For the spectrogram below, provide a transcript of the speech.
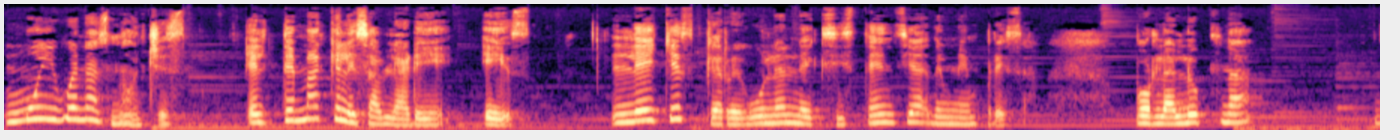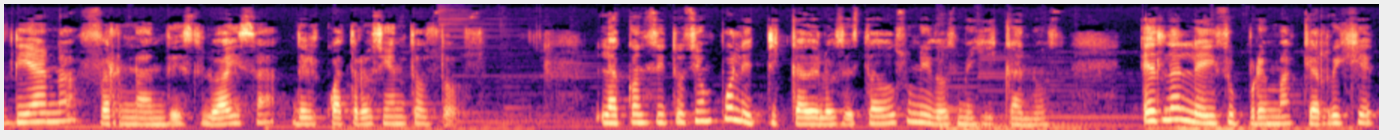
Muy buenas noches. El tema que les hablaré es Leyes que regulan la existencia de una empresa, por la alumna Diana Fernández Loaiza del 402. La Constitución Política de los Estados Unidos Mexicanos es la ley suprema que rige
